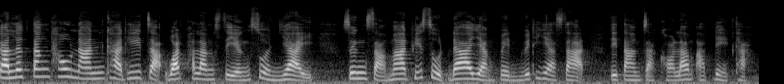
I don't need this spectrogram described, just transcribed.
การเลือกตั้งเท่านั้นค่ะที่จะวัดพลังเสียงส่วนใหญ่ ซึ่งสามารถพิสูจน์ได้อย่างเป็นวิทยาศาสตร์ ติดตามจากคอลัมน์อัปเดตค่ะ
